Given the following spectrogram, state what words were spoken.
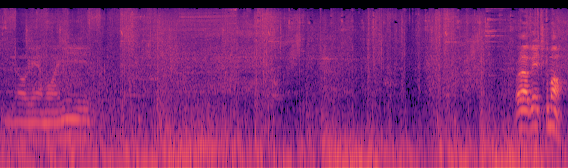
Give me all the ammo I need. What up, bitch? Come on.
